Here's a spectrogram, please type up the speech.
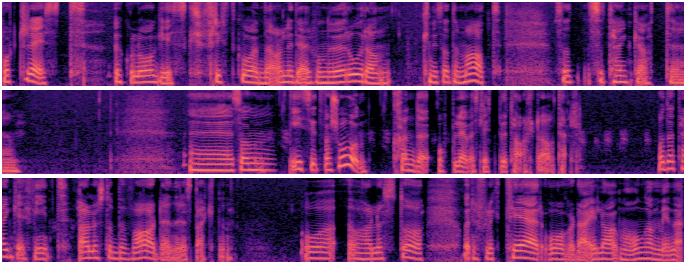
kortreist, økologisk, frittgående, alle de her honnørordene knytta til mat, så, så tenker jeg at Eh, sånn i situasjonen kan det oppleves litt brutalt av og til. Og det tenker jeg fint. Jeg har lyst til å bevare den respekten. Og, og har lyst til å, å, reflektere over det i lag med ungene mine.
